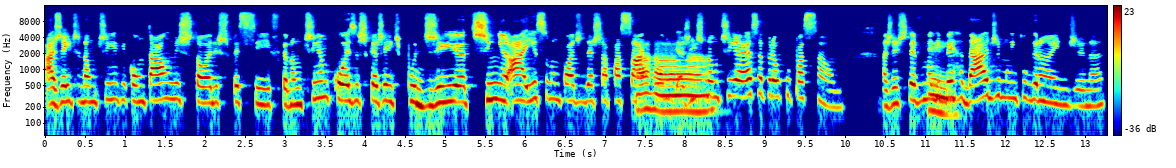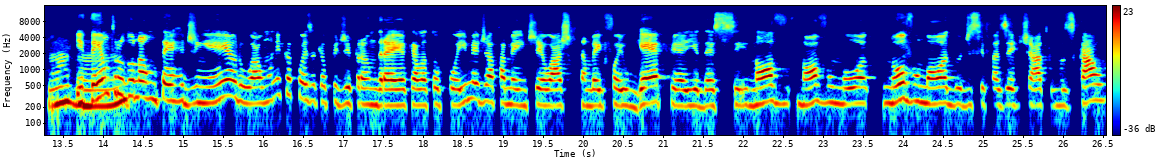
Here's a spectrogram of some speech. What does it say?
A gente não tinha que contar uma história específica, não tinham coisas que a gente podia, tinha, ah, isso não pode deixar passar, uhum. a gente não tinha essa preocupação. A gente teve uma Sim. liberdade muito grande, né? Uhum. E dentro do não ter dinheiro, a única coisa que eu pedi para a Andrea, que ela topou imediatamente, eu acho que também foi o gap aí desse novo, novo, novo modo de se fazer teatro musical,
